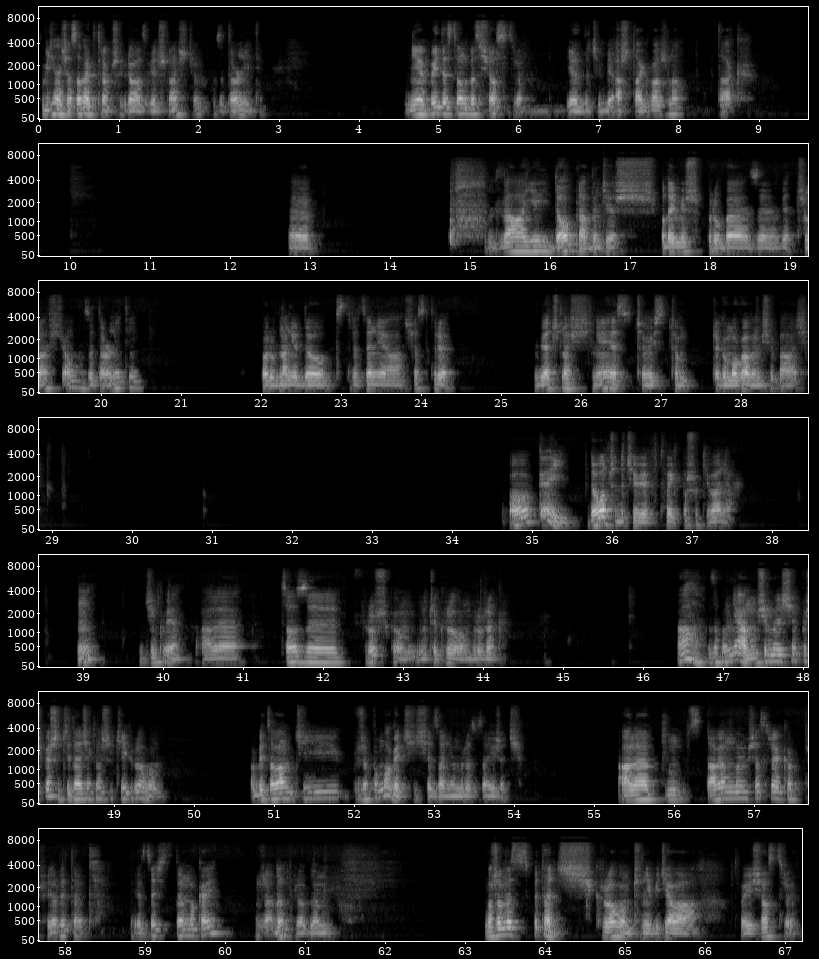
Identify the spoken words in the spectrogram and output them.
Widziałeś osobę, która przegrała z wiecznością, z Eternity. Nie wyjdę stąd bez siostry. Jest dla ciebie aż tak ważna? Tak. E, Dla jej dobra będziesz, podejmiesz próbę z wiecznością, z Eternity? W porównaniu do stracenia siostry, wieczność nie jest czymś, czym, czego mogłabym się bać. Okej, dołączę do ciebie w twoich poszukiwaniach. Hmm? Dziękuję, ale co z wróżką, znaczy królową wróżek? A, zapomniałam, musimy się pośpieszyć i znaleźć jak najszybciej królową. Obiecałam ci, że pomogę ci się za nią rozejrzeć. Ale stawiam moją siostrę jako priorytet. Jesteś z tym ok? Żaden problem. Możemy spytać królową, czy nie widziała twojej siostry.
